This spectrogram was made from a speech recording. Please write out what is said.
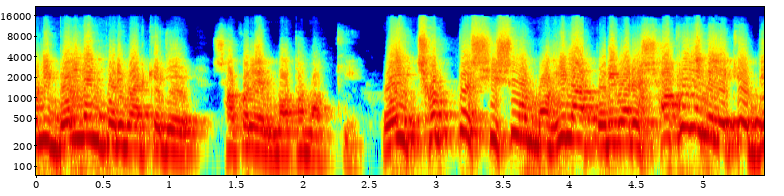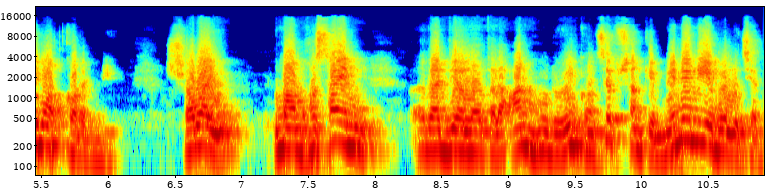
উনি বললেন পরিবারকে যে সকলের মতামত কি? ওই ছোট্ট শিশু, মহিলা, পরিবারের সকলে মিলে কেউ দ্বিমত করেননি। সবাই ইমাম হোসাইন রাজি আল্লাহ তালা আনহুর ওই কনসেপশনকে মেনে নিয়ে বলেছেন,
